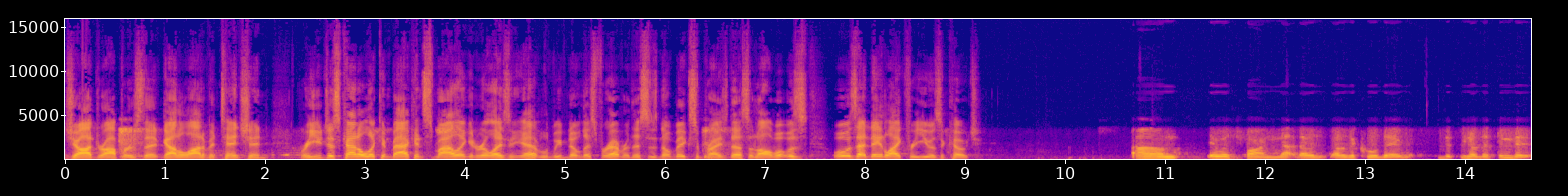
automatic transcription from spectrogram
jaw droppers that got a lot of attention. Were you just kind of looking back and smiling and realizing, yeah, we've known this forever. This is no big surprise to us at all. What was what was that day like for you as a coach? Um, it was fun. That that was that was a cool day. The, you know, the thing that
